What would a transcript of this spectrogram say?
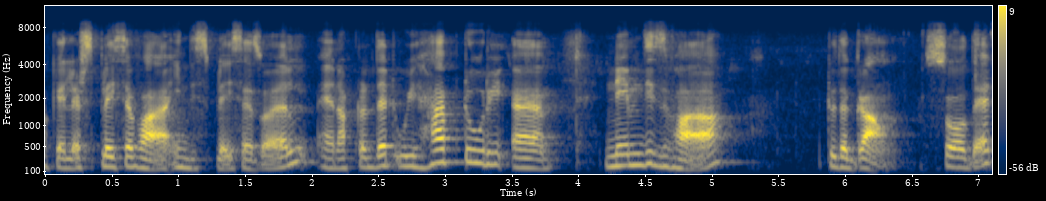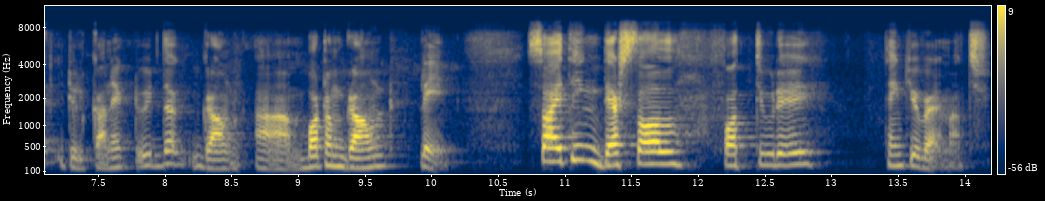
Okay let's place a via in this place as well. And after that we have to re, uh, name this via to the ground so that it will connect with the ground um, bottom ground plane. So i think that's all for today. Thank you very much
